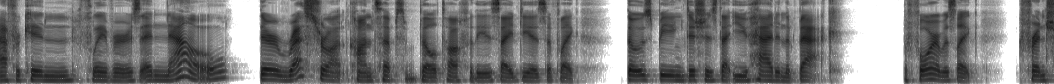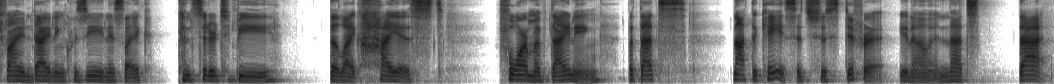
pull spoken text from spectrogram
african flavors. And now there are restaurant concepts built off of these ideas of like those being dishes that you had in the back. Before it was like french fine dining cuisine is like considered to be the like highest form of dining, but that's not the case. It's just different, you know, and that's that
